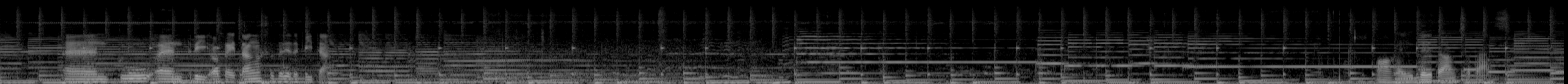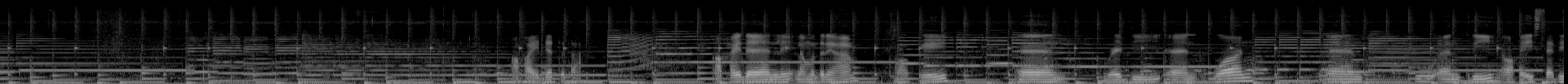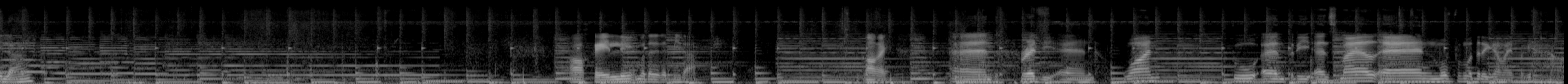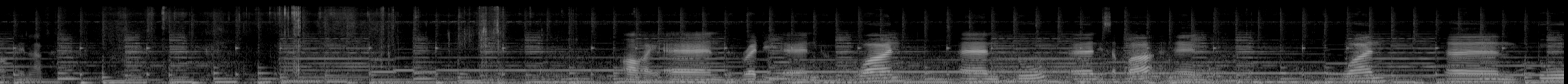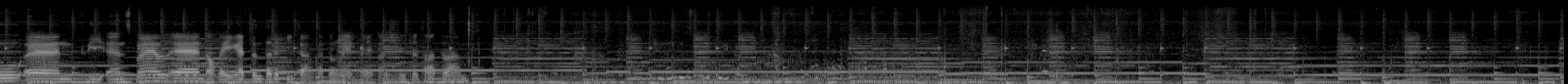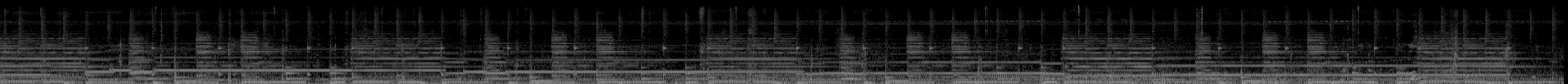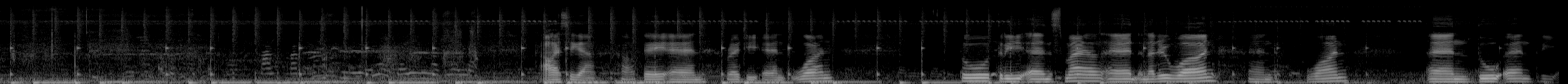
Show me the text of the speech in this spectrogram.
and two and three. Okay, tanga sa dali pita. Okay, dali tang sa taas. Okay, dito ta. Okay, then link lang mo dali ha. Okay. and ready and one and two and three okay steady lang okay link mo dali pila okay and ready and one two and three and smile and move mo dali gamay pag okay lang Okay, and ready. And one, and two, and isa pa, and one, and two, and three, and smile, and okay, nga itong tadapita, katong na ipayat. Straight lang ito, Oh, okay, sige. Okay, and ready. And one, two, three, and smile. And another one, and one, and two, and three.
